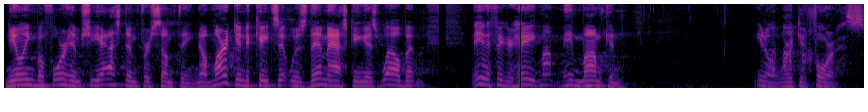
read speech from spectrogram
kneeling before him, she asked him for something. Now, Mark indicates it was them asking as well, but maybe they figured, hey, mom, maybe mom can, you know, work it for us.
